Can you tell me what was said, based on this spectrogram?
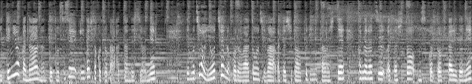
行ってみようかな、なんて突然言い出したことがあったんですよね。でもちろん幼稚園の頃は当時は私が送り迎えをして必ず私と息子と2人でね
